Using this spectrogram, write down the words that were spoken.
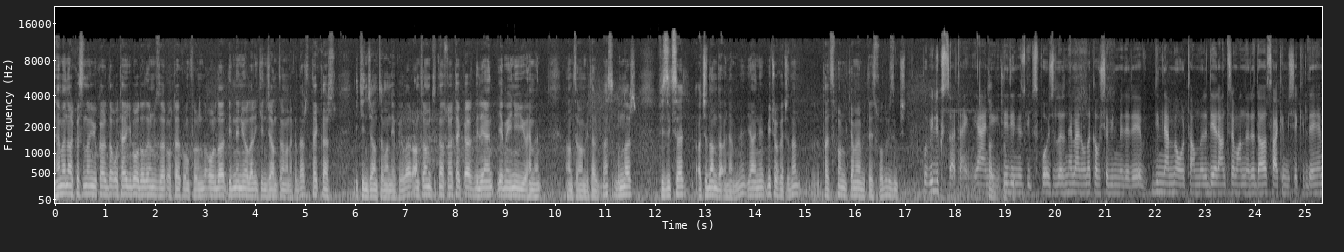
hemen arkasından yukarıda otel gibi odalarımız var, otel konforunda. Orada dinleniyorlar ikinci antrenmana kadar. Tekrar ikinci antrenmanı yapıyorlar. Antrenman bittikten sonra tekrar dileyen yemeğini yiyor hemen. Antrenman biter bitmez. Bunlar fiziksel açıdan da önemli. Yani birçok açıdan Taçspor mükemmel bir tesis oldu bizim için. Bu bir lüks zaten. Yani Tabii, dediğiniz gibi sporcuların hemen ona kavuşabilmeleri, dinlenme ortamları, diğer antrenmanlara daha sakin bir şekilde hem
